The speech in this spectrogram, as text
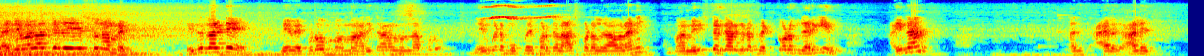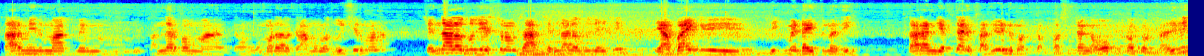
ధన్యవాదాలు తెలియజేస్తున్నాం మేము. ఎందుకంటే మేము ఎప్పుడో మా- మా అధికారంలో ఉన్నప్పుడు మేము కూడా ముప్పై పడకల హాస్పిటల్ కావాలని మా మినిస్టర్ గారు కూడా పెట్టుకోవడం జరిగింది. అయినా అది ఆయన కాలేదు సార్ మీరు మాకు మేము సందర్భం మా గుమ్మడాల గ్రామంలో చూసిరు మన చందాలు వసూలు చేస్తున్నాం సార్ చందాలు వసూలు చేసి ఈ అబ్బాయికి ట్రీట్మెంట్ అవుతున్నది. సార్ అని చెప్తే ఆయన చదివిండి మొత్తం స్పష్టంగా ఓపికతో చదివి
